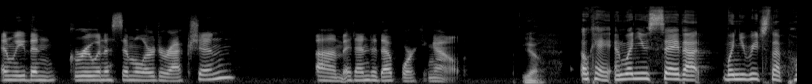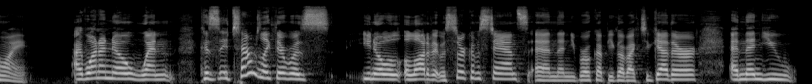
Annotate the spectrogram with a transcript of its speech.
and we then grew in a similar direction, um, it ended up working out. Okay, and when you say that, when you reach that point, I want to know when, because it sounds like there was, you know, a lot of it was circumstance, and then you broke up, you go back together, and then you,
